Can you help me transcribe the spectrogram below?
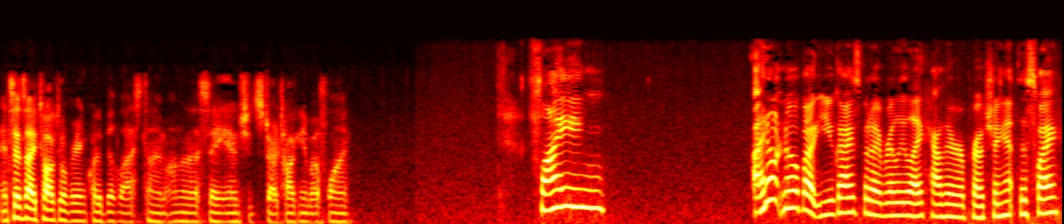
And since I talked over Anne quite a bit last time, I'm going to say Anne should start talking about flying. flying. I don't know about you guys, but I really like how they're approaching it this way.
